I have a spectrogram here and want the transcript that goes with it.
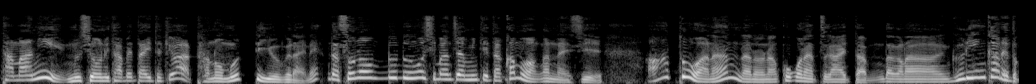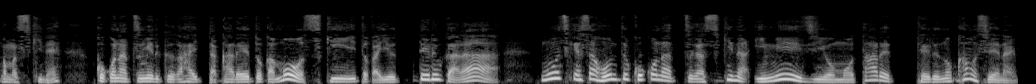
たまに無償に食べたい時は頼むっていうぐらいね。だその部分をシバンちゃん見てたかもわかんないし、あとはなんだろうな、ココナッツが入った。だから、グリーンカレーとかも好きね。ココナッツミルクが入ったカレーとかも好きとか言ってるから、もしかしたら本当ココナッツが好きなイメージを持たれてるのかもしれない。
